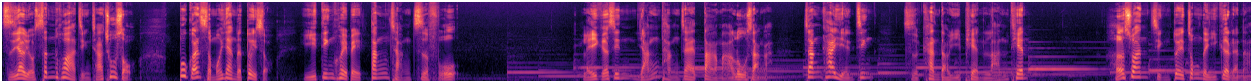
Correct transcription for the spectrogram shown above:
只要有生化警察出手，不管什么样的对手，一定会被当场制服。雷格辛仰躺在大马路上啊，张开眼睛，只看到一片蓝天。核酸警队中的一个人啊，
